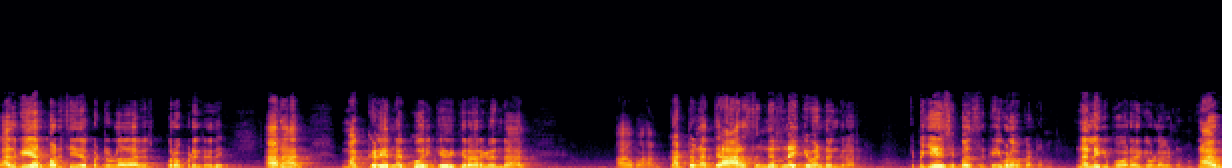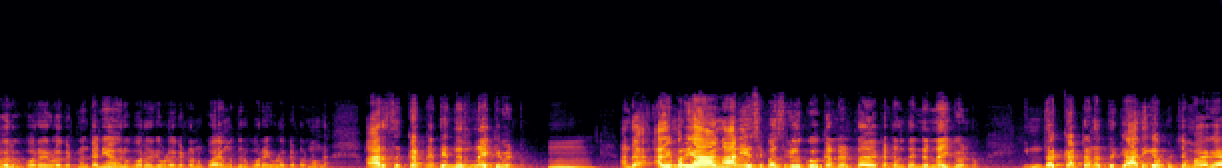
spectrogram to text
அதுக்கு ஏற்பாடு செய்யப்பட்டுள்ளதாக கூறப்படுகிறது. ஆனால் மக்கள் என்ன கோரிக்கை வைக்கிறார்கள் என்றால் கட்டணத்தை அரசு நிர்ணயிக்க வேண்டுங்கிறார்கள் இப்போ ஏசி பஸ்ஸுக்கு இவ்வளவு கட்டணம். நெல்லைக்கு போகிறதுக்கு இவ்வளோ கட்டணம். நாகர்கோவிலுக்கு போகிறது இவ்வளோ கட்டணம். கன்னியாகுமரி போகிறதுக்கு இவ்வளோ கட்டணம். கோயம்புத்தூர் போகிற இவ்வளோ கட்டணம்னு அரசு கட்டணத்தை நிர்ணயிக்க வேண்டும். அந்த அதே மாதிரி நான் ஏசி பஸ்ஸுகளுக்கு கட்டணத்தை கட்டணத்தை நிர்ணயிக்க வேண்டும். இந்த கட்டணத்துக்கு அதிகபட்சமாக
